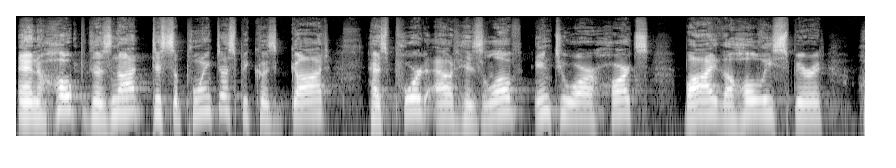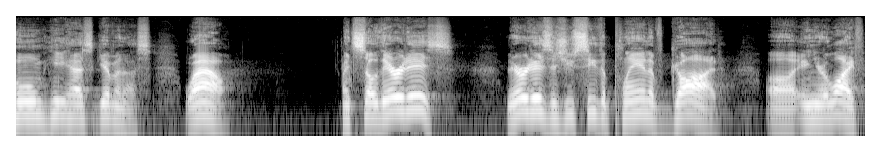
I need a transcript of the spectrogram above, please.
And hope does not disappoint us because God has poured out his love into our hearts by the Holy Spirit, whom he has given us. Wow. And so there it is. There it is as you see the plan of God uh, in your life.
